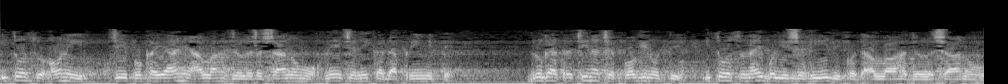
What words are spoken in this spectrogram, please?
I to su oni čije pokajanje Allah Đelešanuhu neće nikada primiti druga trećina će poginuti i to su najbolji šehidi kod Allaha Đelešanuhu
